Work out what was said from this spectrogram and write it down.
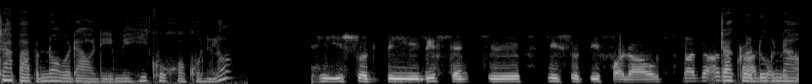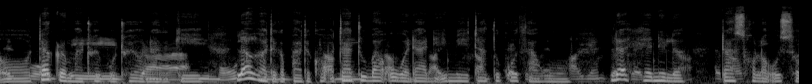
တာပါပနောဝဒါဒီမေဟိခိုခေါ်ခုနေလို့ he should be listened to he should be followed but the other takra dugna o takra ma thwe pu thwe ona ki la ga ta pa ta kho ata tu ba o wada di me ta tu ko sa wo la he ni la ta so lo o so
